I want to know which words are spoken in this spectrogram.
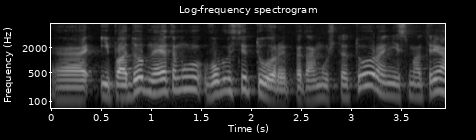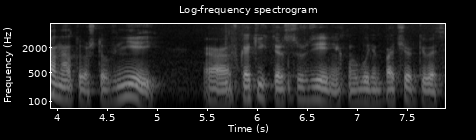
Э, и подобно этому в области Торы, потому что Тора, несмотря на то, что в ней э, в каких-то рассуждениях мы будем подчеркивать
